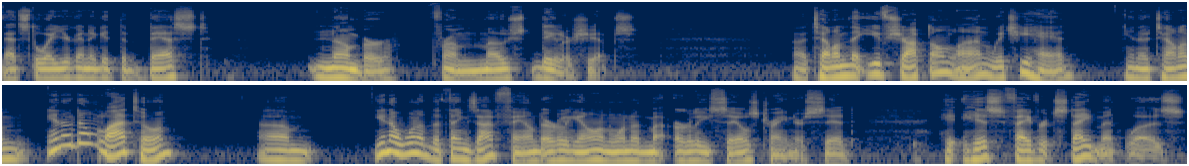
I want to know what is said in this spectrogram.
That's the way you're going to get the best number from most dealerships. Uh, tell them that you've shopped online, which he had. You know, tell him, you know, don't lie to him. Um, you know, one of the things I've found early on, one of my early sales trainers said his favorite statement was,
